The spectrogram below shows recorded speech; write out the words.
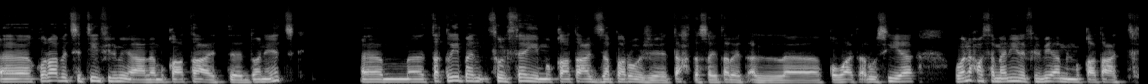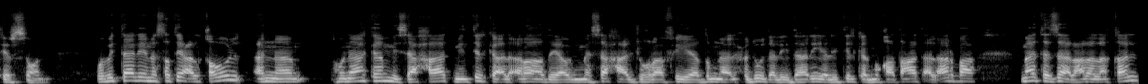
آه، قرابة 60% على مقاطعة دونيتسك. تقريبا ثلثي مقاطعة زاباروجيا تحت سيطرة القوات الروسية ونحو 80% من مقاطعة خيرسون. وبالتالي نستطيع القول أن هناك مساحات من تلك الأراضي أو المساحة الجغرافية ضمن الحدود الإدارية لتلك المقاطعات الأربع ما تزال على الأقل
